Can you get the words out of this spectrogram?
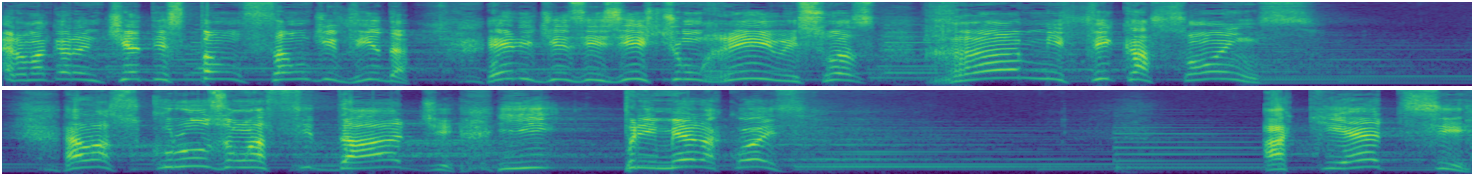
era uma garantia de expansão de vida. Ele diz: existe um rio e suas ramificações elas cruzam a cidade e, primeira coisa, aquiete-se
